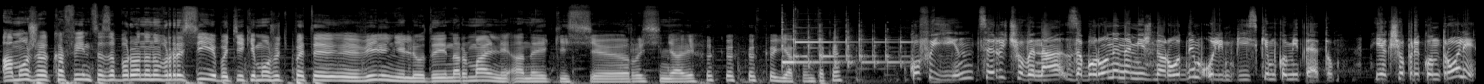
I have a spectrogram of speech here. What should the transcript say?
А може кофеїн це заборонено в Росії, бо тільки можуть пити е, вільні люди і нормальні, а не якісь е, русняві. Як вам таке? Кофеїн це речовина, заборонена міжнародним олімпійським комітетом. Якщо при контролі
